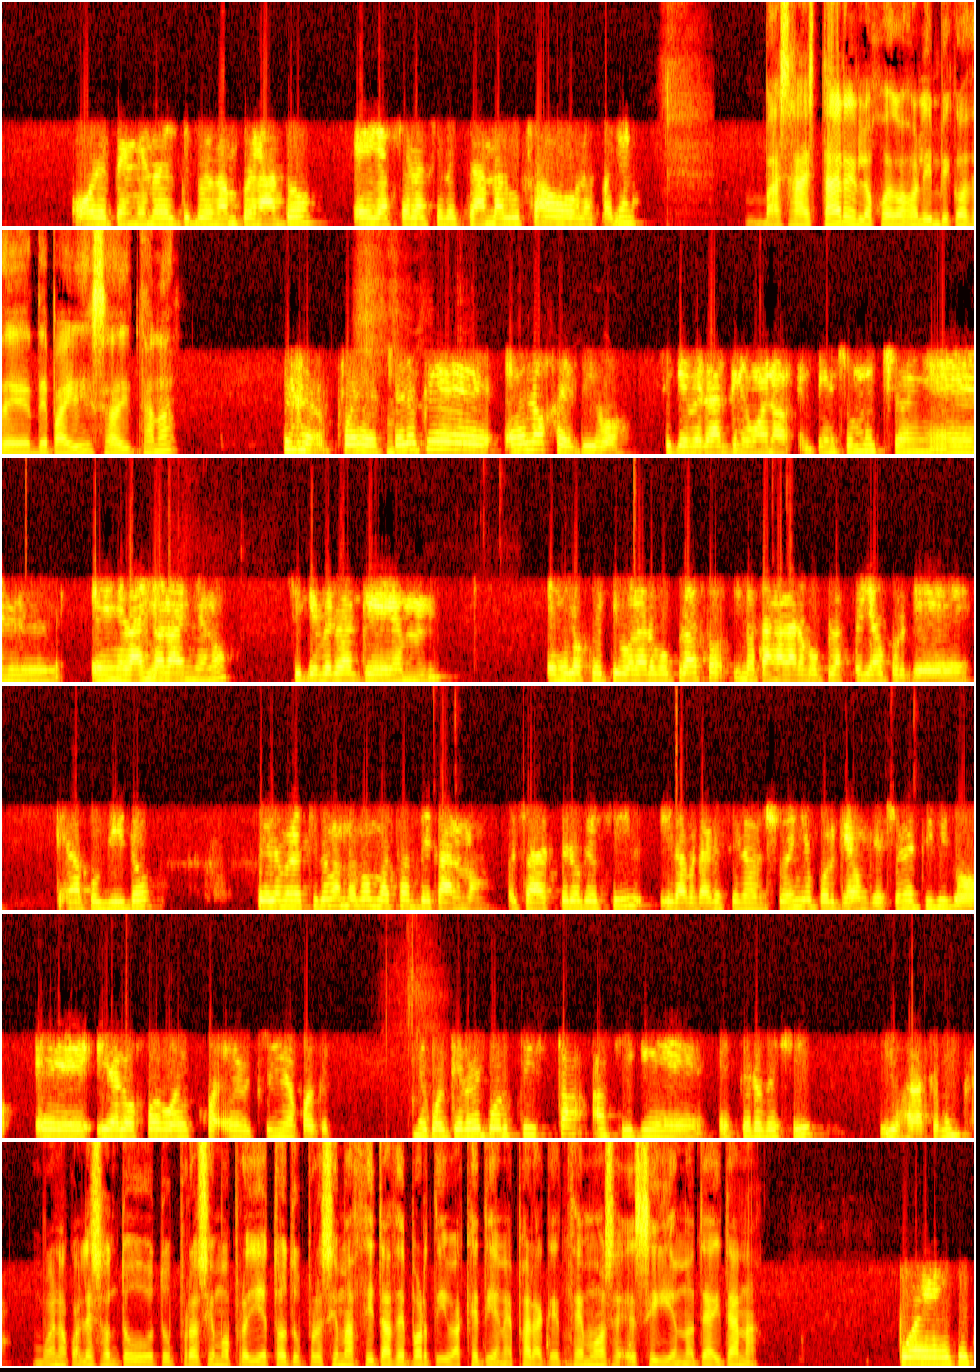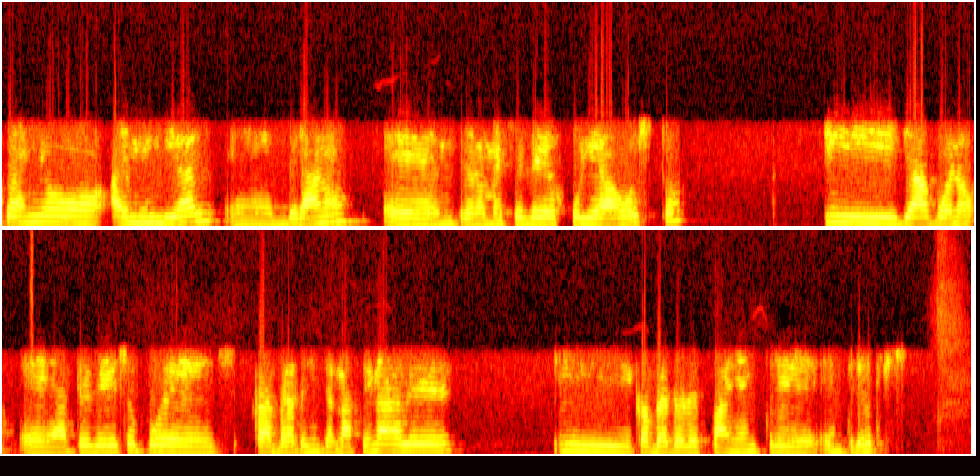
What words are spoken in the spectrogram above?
o dependiendo del tipo de campeonato, ya sea la selección andaluza o la española. ¿Vas a estar en los Juegos Olímpicos de, de París, Aitana? pues espero que es el objetivo. Sí que es verdad que, bueno, pienso mucho en el, en el año al año, ¿no? Sí que es verdad que mm, es el objetivo a largo plazo y no tan a largo plazo ya porque queda poquito, pero me lo estoy tomando con bastante calma. O sea, espero que sí y la verdad que será un sueño porque aunque suene típico, eh, ir a los Juegos es el sueño de cualquier, de cualquier deportista, así que espero que sí y ojalá se cumpla. Bueno, ¿cuáles son tus próximos proyectos, tus próximas citas deportivas que tienes para que estemos eh, siguiéndote, Aitana? Pues este año hay mundial en verano, entre los meses de julio y agosto. Y ya, bueno, eh, antes de eso, pues campeonatos internacionales y campeonatos de España, entre, entre otros.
